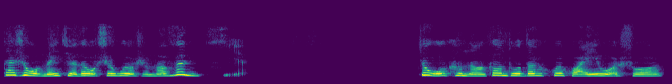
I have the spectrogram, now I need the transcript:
但是我没觉得我生活有什么问题。就我可能更多的会怀疑，我说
